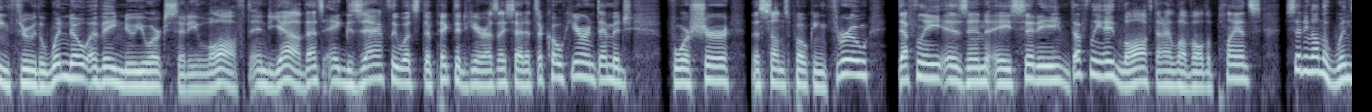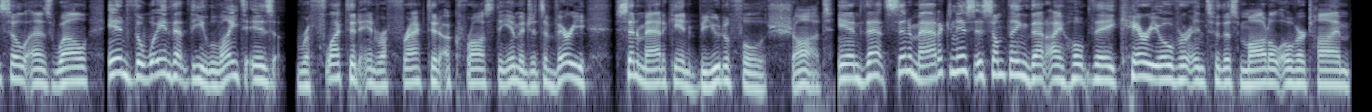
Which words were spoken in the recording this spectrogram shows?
peeking through the window of a New York City loft. And yeah, that's exactly what's depicted here. As I said, it's a coherent image for sure. The sun's poking through definitely is in a city, definitely a loft, and I love all the plants sitting on the windsill as well. And the way that the light is reflected and refracted across the image. It's a very cinematic and beautiful shot. And that cinematicness is something that I hope they carry over into this model over time.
